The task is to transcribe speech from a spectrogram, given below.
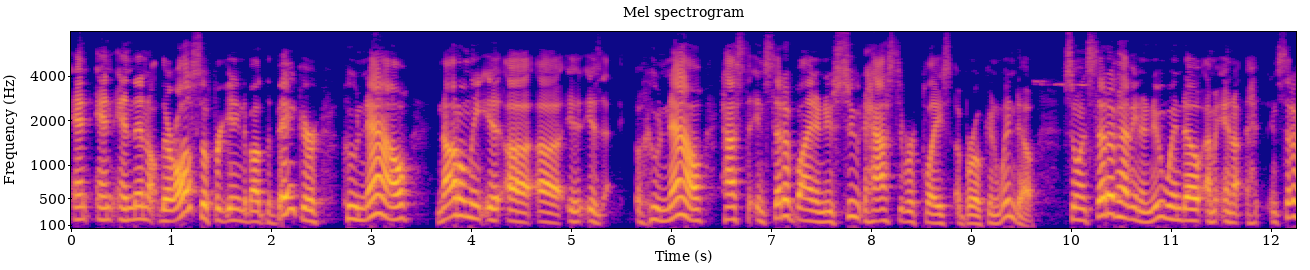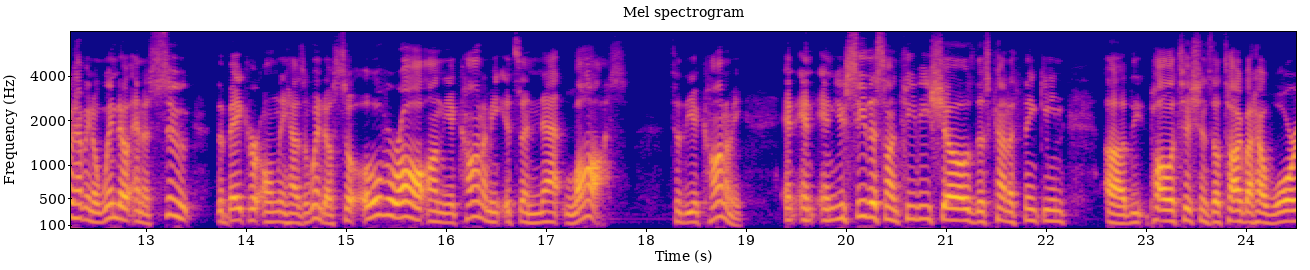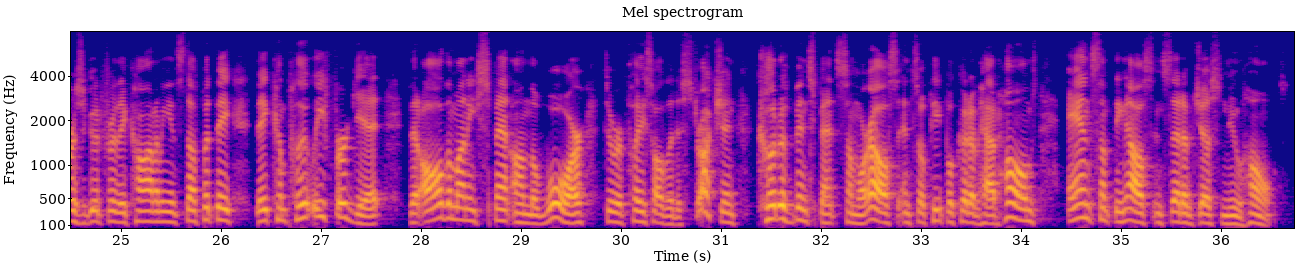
And, and, and then they're also forgetting about the baker who now not only uh, uh, is, who now has to, instead of buying a new suit, has to replace a broken window. So instead of having a new window, I mean, a, instead of having a window and a suit, the baker only has a window. So overall, on the economy, it's a net loss to the economy. And, and, and you see this on TV shows, this kind of thinking. Uh, the politicians, they'll talk about how war is good for the economy and stuff, but they, they completely forget that all the money spent on the war to replace all the destruction could have been spent somewhere else. And so people could have had homes and something else instead of just new homes.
